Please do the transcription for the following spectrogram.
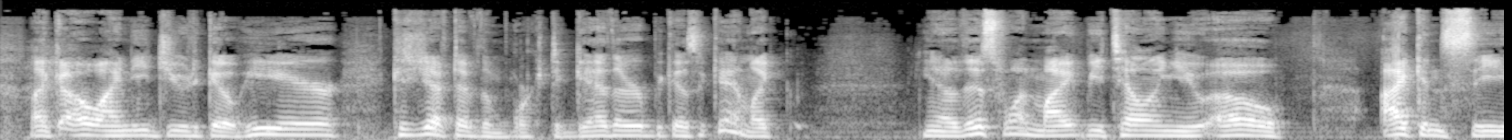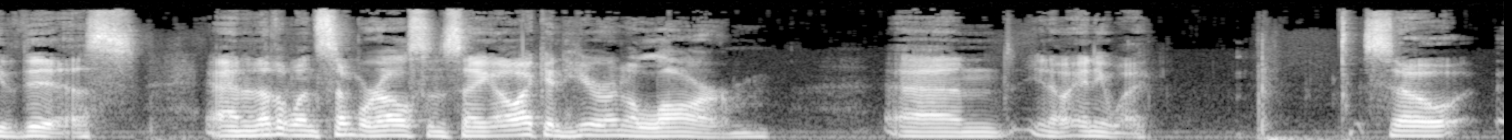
like, oh, I need you to go here because you have to have them work together. Because again, like, you know, this one might be telling you, oh, I can see this, and another one somewhere else and saying, oh, I can hear an alarm, and you know, anyway. So uh,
